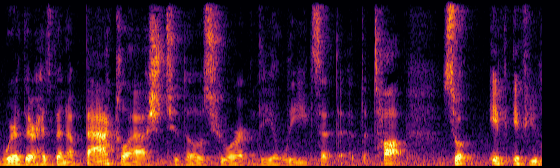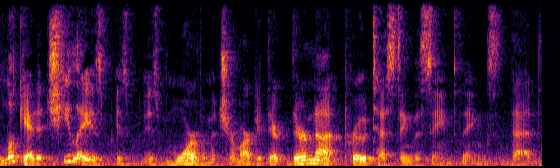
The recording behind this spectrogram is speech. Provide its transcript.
where there has been a backlash to those who are the elites at the, at the top. So if, if you look at it, Chile is, is, is more of a mature market. They're, they're not protesting the same things that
